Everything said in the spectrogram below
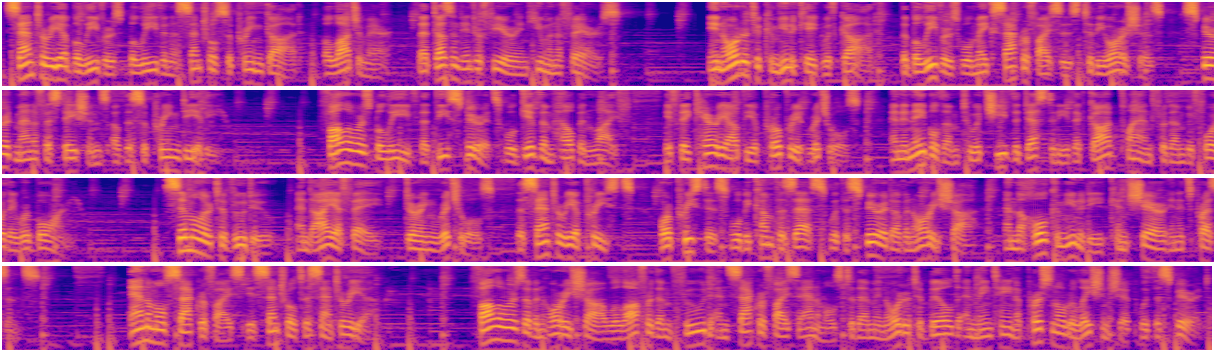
Santeria believers believe in a central supreme god, Olodumare, that doesn't interfere in human affairs. In order to communicate with God, the believers will make sacrifices to the Orishas, spirit manifestations of the supreme deity. Followers believe that these spirits will give them help in life, if they carry out the appropriate rituals, and enable them to achieve the destiny that God planned for them before they were born. Similar to voodoo and IFA, during rituals, the Santeria priests or priestess will become possessed with the spirit of an Orisha, and the whole community can share in its presence. Animal sacrifice is central to Santeria. Followers of an Orisha will offer them food and sacrifice animals to them in order to build and maintain a personal relationship with the spirit.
